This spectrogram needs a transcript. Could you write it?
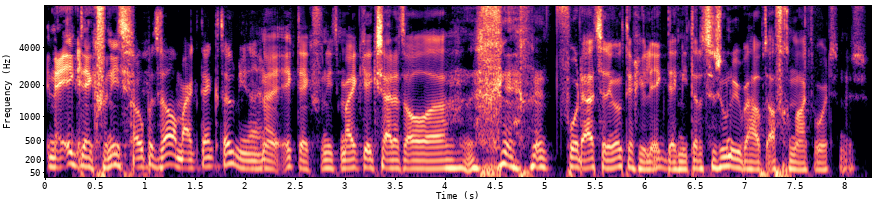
Nee, ik denk van niet. Ik hoop het wel, maar ik denk het ook niet. Nee, nee ik denk van niet. Maar ik, ik zei dat al uh, voor de uitzending ook tegen jullie. Ik denk niet dat het seizoen überhaupt afgemaakt wordt. Dus.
